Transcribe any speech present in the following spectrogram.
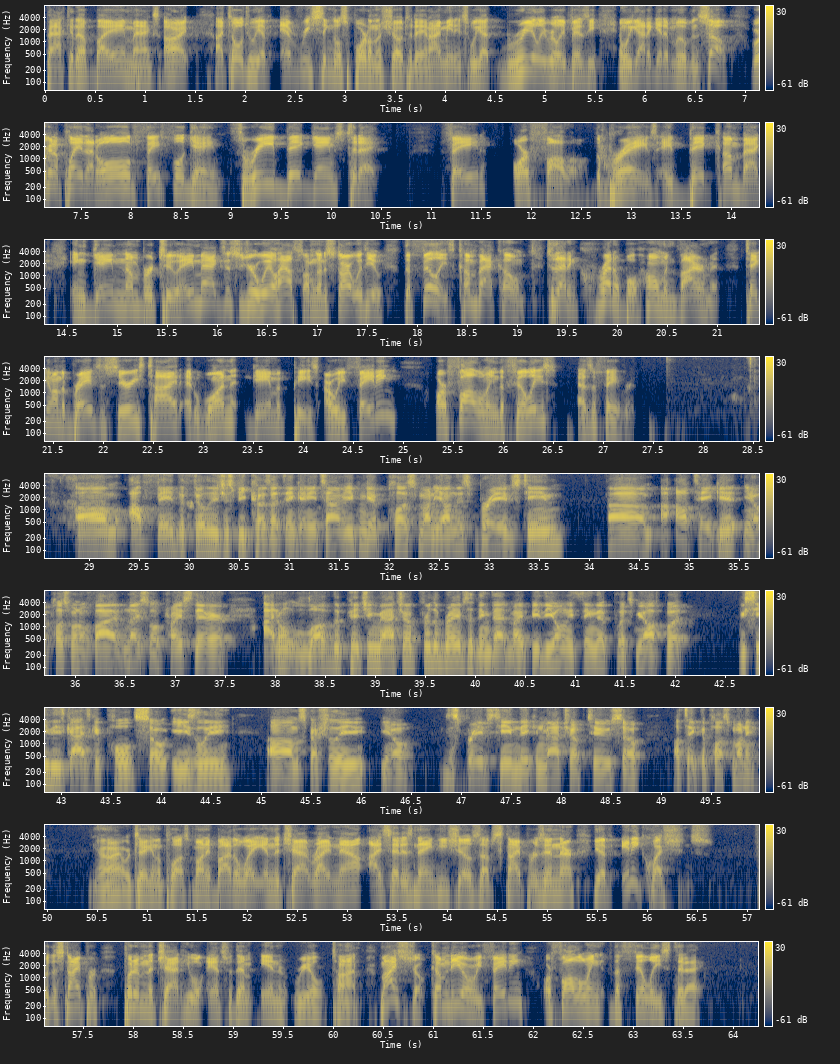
Back it up by Amags. All right. I told you we have every single sport on the show today, and I mean it. So we got really, really busy, and we got to get it moving. So we're going to play that old faithful game. Three big games today fade or follow. The Braves, a big comeback in game number two. Hey, Mags, this is your wheelhouse, so I'm going to start with you. The Phillies come back home to that incredible home environment, taking on the Braves, a series tied at one game apiece. Are we fading or following the Phillies as a favorite? Um, I'll fade the Phillies just because I think anytime you can get plus money on this Braves team, um, I'll take it. You know, plus 105, nice little price there. I don't love the pitching matchup for the Braves. I think that might be the only thing that puts me off. But we see these guys get pulled so easily, um, especially you know this Braves team. They can match up too. So I'll take the plus money. All right, we're taking the plus money. By the way, in the chat right now, I said his name. He shows up. Sniper's in there. You have any questions for the sniper? Put him in the chat. He will answer them in real time. Maestro, coming to you. Are we fading or following the Phillies today?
